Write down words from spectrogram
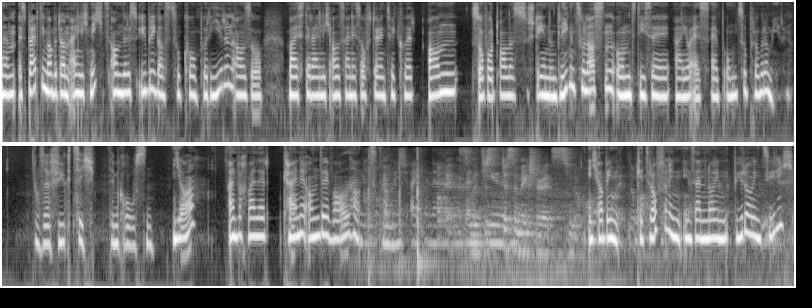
Ähm, es bleibt ihm aber dann eigentlich nichts anderes übrig, als zu kooperieren. Also weist er eigentlich all seine Softwareentwickler an, sofort alles stehen und liegen zu lassen und diese iOS-App umzuprogrammieren. Also er fügt sich dem Großen. Ja, einfach weil er keine andere Wahl hat. Ich habe ihn getroffen in, in seinem neuen Büro in Zürich.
